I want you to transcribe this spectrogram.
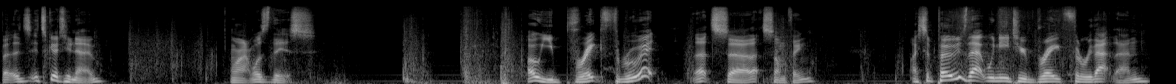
But it's, it's good to know. Alright, what's this? Oh, you break through it? That's, uh, that's something. I suppose that we need to break through that then.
